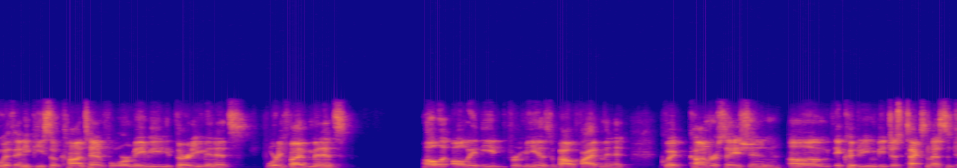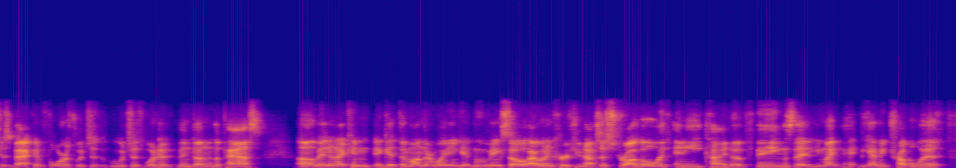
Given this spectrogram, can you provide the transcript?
with any piece of content for maybe 30 minutes, 45 minutes. All, all they need from me is about five minute quick conversation. Um, it could even be just text messages back and forth, which is which is what have been done in the past um, and then I can get them on their way and get moving. So I would encourage you not to struggle with any kind of things that you might be having trouble with.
